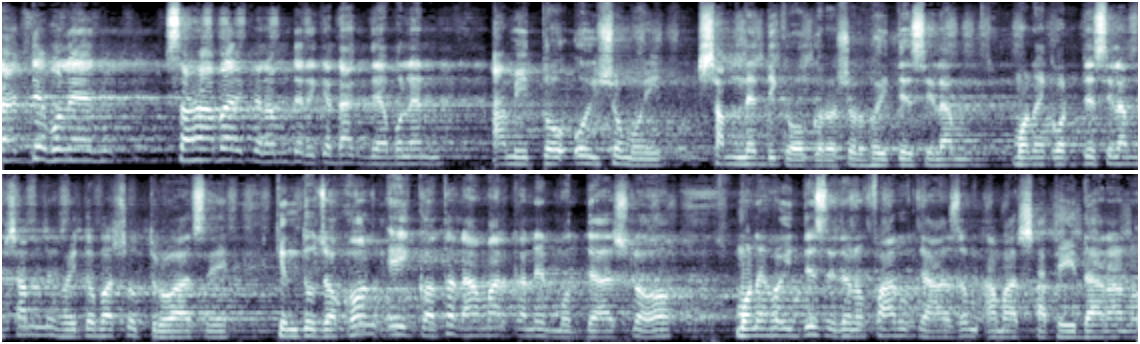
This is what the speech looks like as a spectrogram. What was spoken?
ডাক দিয়ে বলেন সাহাবাই কেরামদেরকে ডাক দিয়ে বলেন আমি তো ওই সময় সামনের দিকে অগ্রসর হইতেছিলাম, মনে করতেছিলাম সামনে হয়তো বা শত্রু আছে, কিন্তু যখন এই কথাটা আমার কানের মধ্যে আসলো, মনে হইতেছে যেন ফারুক আজম আমার সাথেই দাঁড়ানো,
